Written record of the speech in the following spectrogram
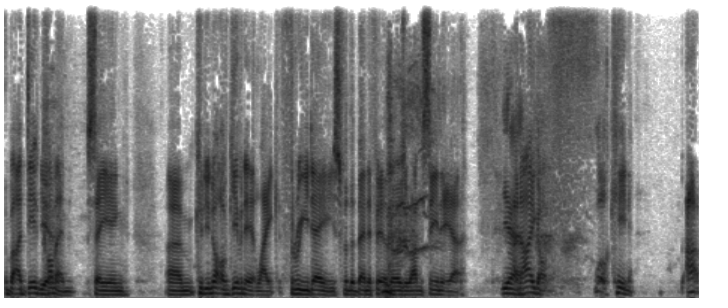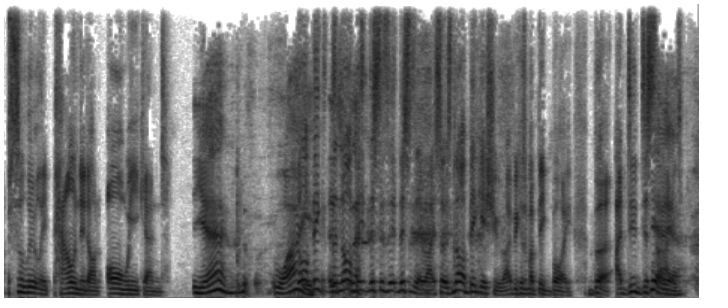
But I did yeah. comment saying, um, could you not have given it like three days for the benefit of those who haven't seen it yet? Yeah. And I got fucking absolutely pounded on all weekend. Yeah, why? Not big, not big, this is it. This is it, right? So it's not a big issue, right? Because I'm a big boy. But I did decide yeah, yeah.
